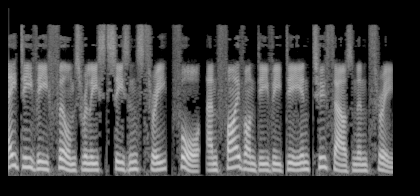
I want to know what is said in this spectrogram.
ADV Films released seasons 3, 4, and 5 on DVD in 2003.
